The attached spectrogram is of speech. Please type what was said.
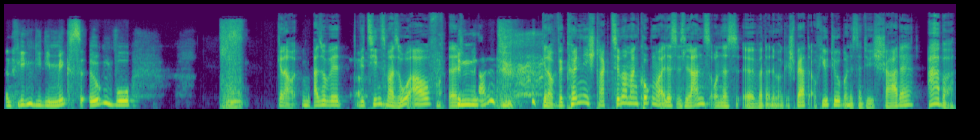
dann fliegen die die Mix irgendwo. Genau, also wir, wir ziehen es mal so auf. Äh, In Land. Genau, wir können nicht Strack Zimmermann gucken, weil das ist Lanz und das äh, wird dann immer gesperrt auf YouTube und ist natürlich schade. Aber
